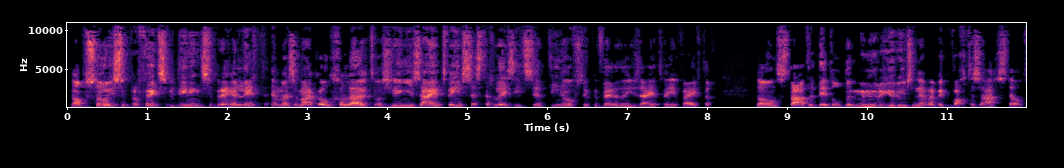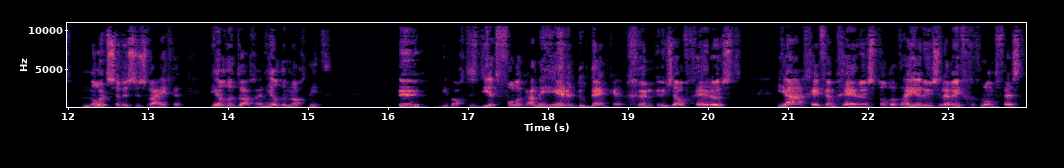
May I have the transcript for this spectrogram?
De apostolische profetische bediening, ze brengen licht, en, maar ze maken ook geluid. Als je in Jezaja 62 leest, iets eh, tien hoofdstukken verder dan Jezaja 52, dan staat er dit. Op de muren Jeruzalem heb ik wachters aangesteld. Nooit zullen ze zwijgen, heel de dag en heel de nacht niet. U, die wachters, die het volk aan de Heer doet denken, gun u zelf geen rust. Ja, geef hem geen rust totdat hij Jeruzalem heeft gegrondvest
